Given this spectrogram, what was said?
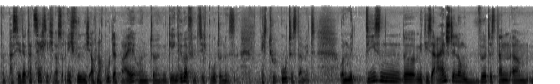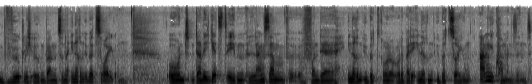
da passiert ja tatsächlich was und ich fühle mich auch noch gut dabei und äh, Gegenüber fühlt sich gut und es ich tue Gutes damit. Und mit diesen, äh, mit dieser Einstellung wird es dann ähm, wirklich irgendwann zu einer inneren Überzeugung. Und da wir jetzt eben langsam von der inneren Über oder, bei der inneren Überzeugung angekommen sind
